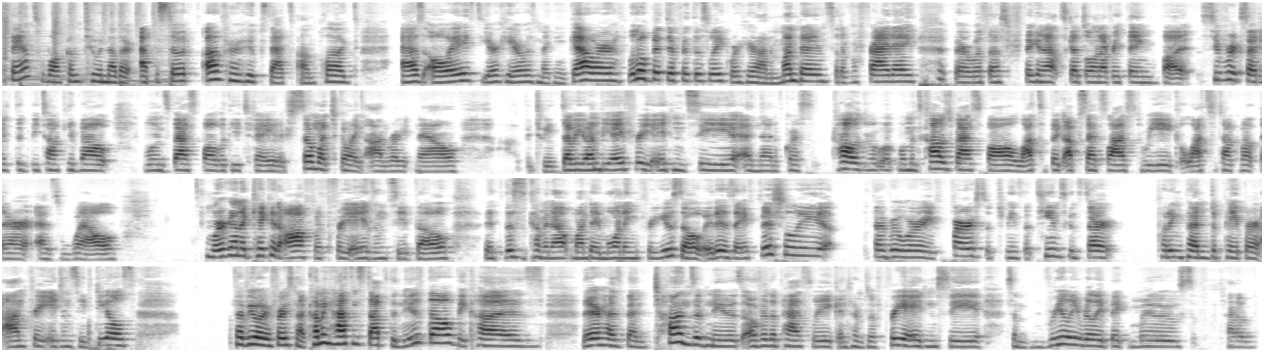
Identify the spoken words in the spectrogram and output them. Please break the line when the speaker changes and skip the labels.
Fans, welcome to another episode of Her Hoop Stats Unplugged. As always, you're here with Megan Gauer. A little bit different this week. We're here on a Monday instead of a Friday. Bear with us figuring out schedule and everything, but super excited to be talking about women's basketball with you today. There's so much going on right now uh, between WNBA free agency and then, of course, college women's college basketball. Lots of big upsets last week. Lots to talk about there as well. We're going to kick it off with free agency, though. It, this is coming out Monday morning for you, so it is officially February 1st, which means that teams can start putting pen to paper on free agency deals. February 1st not coming hasn't stopped the news, though, because there has been tons of news over the past week in terms of free agency, some really, really big moves, kind of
